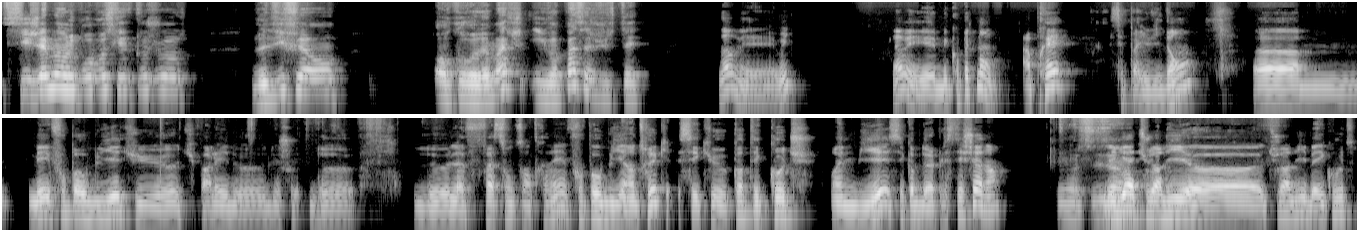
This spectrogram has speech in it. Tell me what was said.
si jamais on lui propose quelque chose de différent en cours de match, il ne va pas s'ajuster. Non, mais oui. Non, mais, mais complètement. Après, c'est pas évident. Euh, mais il ne faut pas oublier, tu, tu parlais de, de, de, de la façon de s'entraîner. Il ne faut pas oublier un truc, c'est que quand tu es coach en NBA, c'est comme de la PlayStation. Hein. Les gars, tu leur dis, euh, tu leur dis bah, écoute,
